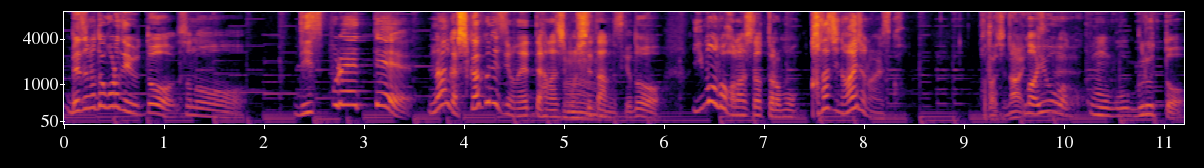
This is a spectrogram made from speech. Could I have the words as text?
別のところで言うとそのディスプレイってなんか四角ですよねって話もしてたんですけど、今の話だったらもう形ないじゃないですか形ないですね。まあ要はもうぐるっと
